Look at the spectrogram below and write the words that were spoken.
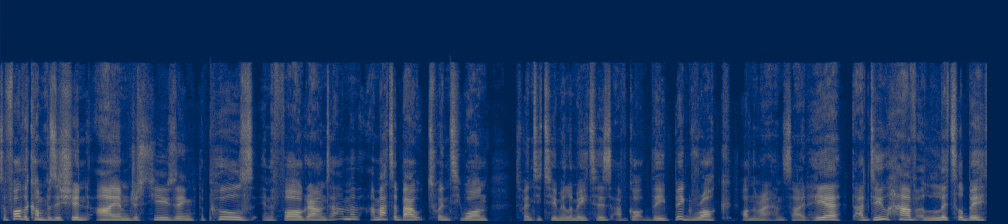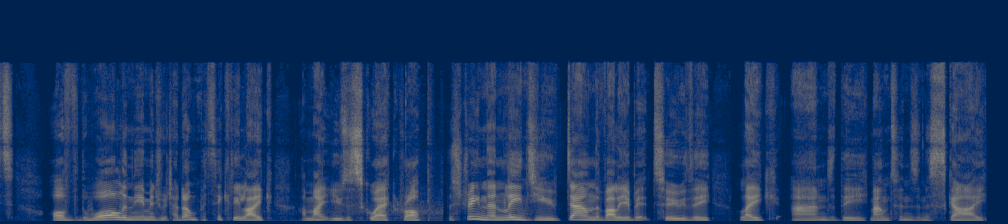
So for the composition, I am just using the pools in the foreground. I'm, I'm, at about 21, 22 millimeters. I've got the big rock on the right hand side here. I do have a little bit of the wall in the image, which I don't particularly like. I might use a square crop. The stream then leads you down the valley a bit to the lake and the mountains and the sky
